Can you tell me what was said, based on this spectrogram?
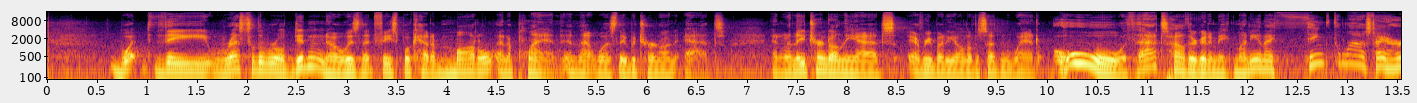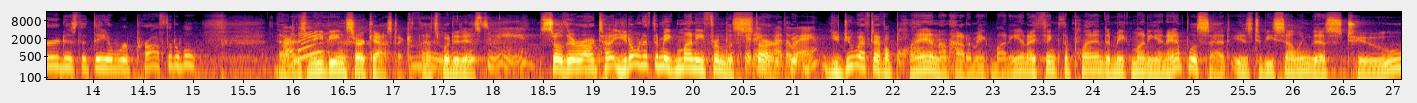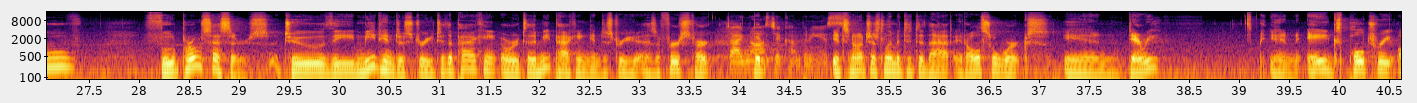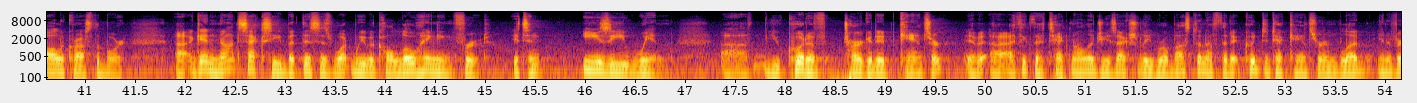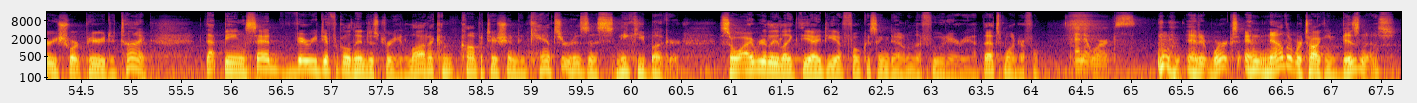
What the rest of the world didn't know is that Facebook had a model and a plan, and that was they would turn on ads. And when they turned on the ads, everybody all of a sudden went, Oh, that's how they're going to make money. And I think the last I heard is that they were profitable. That Are is they? me being sarcastic. That's what it mm, is. To me. So there are times you don't have to make money from the kidding, start. by the way. You do have to have a plan on how to make money, and I think the plan to make money in Amplicet is to be selling this to food processors, to the meat industry, to the packing or to the meat packing industry as a first start. But Diagnostic companies. it's not just limited to that. It also works in dairy, in eggs, poultry, all across the board. Uh, again, not sexy, but this is what we would call low hanging fruit. It's an easy win. Uh, you could have targeted cancer. Uh, I think the technology is actually robust enough that it could detect cancer in blood in a very short period of time. That being said, very difficult industry, a lot of com- competition, and cancer is a sneaky bugger. So I really like the idea of focusing down on the food area. That's wonderful and it works. and it works. And now that we're talking business,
